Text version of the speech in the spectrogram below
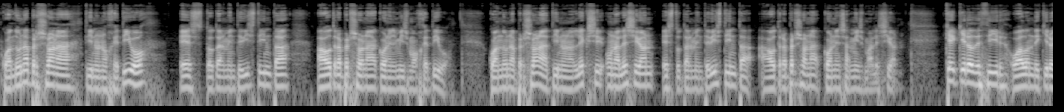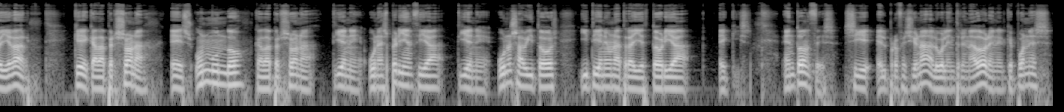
cuando una persona tiene un objetivo es totalmente distinta a otra persona con el mismo objetivo. Cuando una persona tiene una, una lesión es totalmente distinta a otra persona con esa misma lesión. ¿Qué quiero decir o a dónde quiero llegar? Que cada persona es un mundo, cada persona tiene una experiencia, tiene unos hábitos y tiene una trayectoria X. Entonces, si el profesional o el entrenador en el que pones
